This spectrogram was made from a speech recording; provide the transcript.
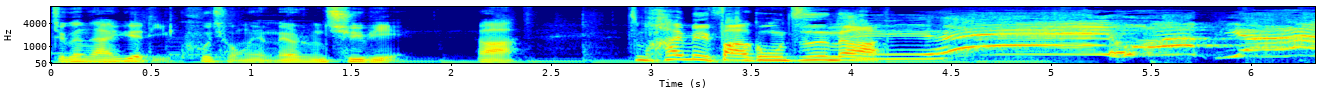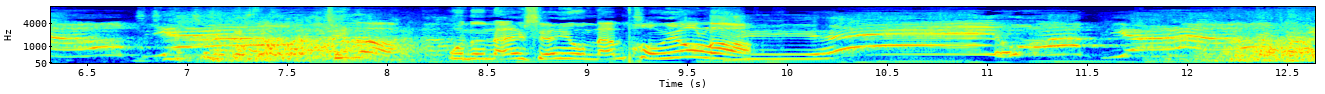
就跟咱月底哭穷也没有什么区别，是吧？怎么还没发工资呢？我飘飘天哪！我的男神有男朋友了。我飘飘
